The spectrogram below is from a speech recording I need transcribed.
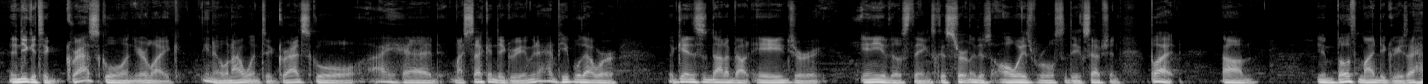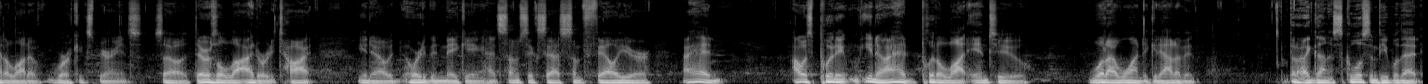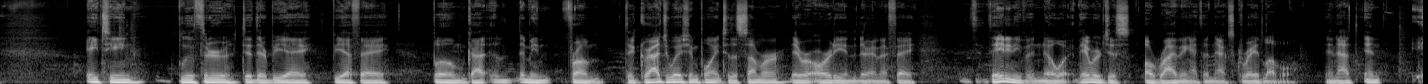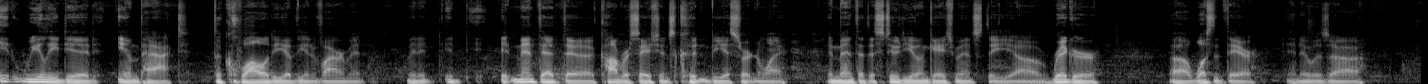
And you get to grad school, and you're like, you know, when I went to grad school, I had my second degree. I mean, I had people that were, again, this is not about age or any of those things, because certainly there's always rules to the exception. But um, in both my degrees, I had a lot of work experience. So there was a lot I'd already taught, you know, already been making, had some success, some failure. I had I was putting, you know, I had put a lot into what I wanted to get out of it. But I got to school some people that 18 blew through, did their BA, BFA, boom, got, I mean, from the graduation point to the summer, they were already into their MFA. They didn't even know it. They were just arriving at the next grade level. And that, and it really did impact the quality of the environment. I mean, it, it, it meant that the conversations couldn't be a certain way it meant that the studio engagements, the uh, rigor uh, wasn't there. And it was, uh,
